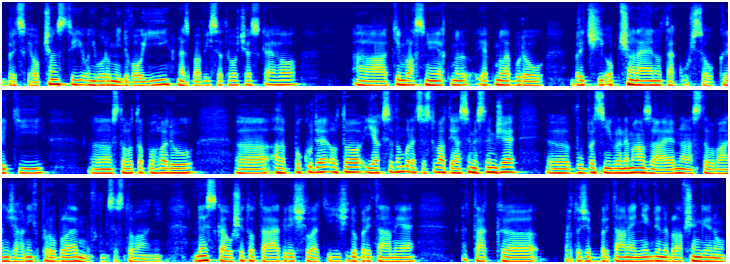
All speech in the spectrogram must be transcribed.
britské občanství, oni budou mít dvojí, nezbaví se toho českého. A tím vlastně, jakmile, jakmile budou britští občané, no tak už jsou krytí uh, z tohoto pohledu. Ale pokud jde o to, jak se tam bude cestovat, já si myslím, že vůbec nikdo nemá zájem na nastavování žádných problémů v tom cestování. Dneska už je to tak, když letíš do Británie, tak protože Británie nikdy nebyla v Schengenu,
